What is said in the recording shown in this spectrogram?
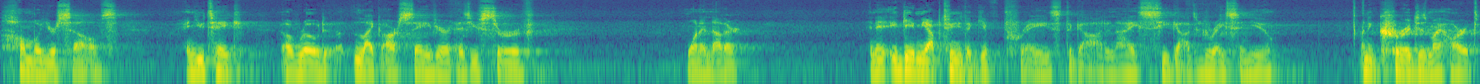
humble yourselves and you take a road like our Savior as you serve one another. And it, it gave me opportunity to give praise to God, and I see God's grace in you. It encourages my heart.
